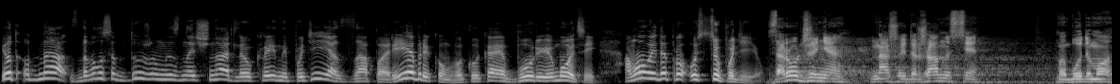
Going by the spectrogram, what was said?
І от одна, здавалося б, дуже незначна для України подія за перебріком викликає бурю емоцій. А мова йде про ось цю подію. Зародження нашої державності ми будемо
